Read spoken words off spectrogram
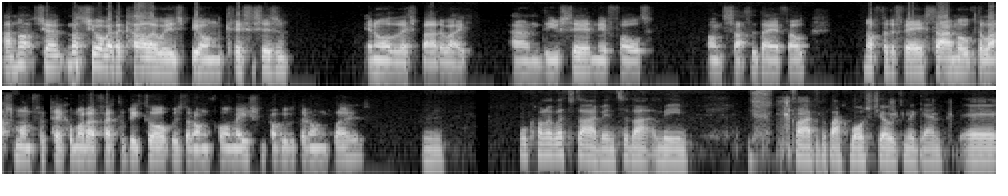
I'm not sure not sure whether Carlo is beyond criticism in all of this, by the way. And you certainly at fault on Saturday, I felt. Not for the first time over the last month for picking what I effectively thought was the wrong formation, probably with the wrong players. Mm. Well, Connor, let's dive into that. I mean, five at the back was chosen again. Uh,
